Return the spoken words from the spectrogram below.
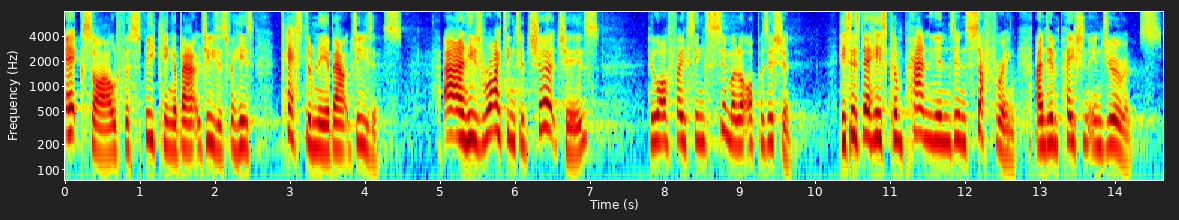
exiled for speaking about Jesus, for his testimony about Jesus. And he's writing to churches who are facing similar opposition. He says they're his companions in suffering and in patient endurance.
